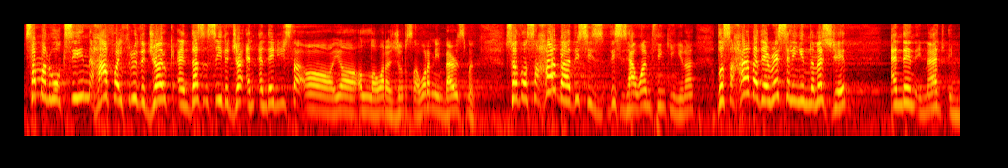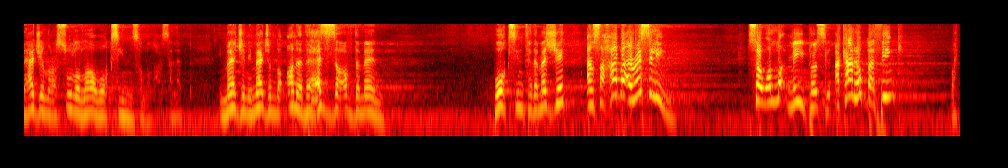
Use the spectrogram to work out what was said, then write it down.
someone walks in halfway through the joke and doesn't see the joke, and, and then you start, oh yeah, Allah, what a jursa, what an embarrassment. So the Sahaba, this is this is how I'm thinking, you know. The Sahaba, they're wrestling in the masjid, and then imagine imagine Rasulullah walks in, sallallahu. Imagine, imagine the honor, the izzah of the man. Walks into the masjid, and Sahaba are wrestling. So, Allah, me personally, I can't help but think, like,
